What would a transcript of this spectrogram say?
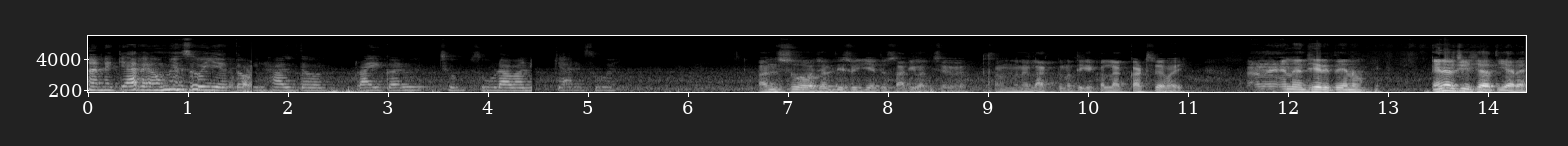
અને ક્યારે અમે સૂઈએ તો? ફિલહાલ તો ટ્રાય કરું છું સુવડાવવાની. ક્યારે સુવે? અંશુ જલ્દી સુઈ જાય તો સારી વાત છે હવે. પણ મને લાગતું નથી કે કલાક કાઢશે ભાઈ. અને એને જે રીતે એનું એનર્જી છે અત્યારે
